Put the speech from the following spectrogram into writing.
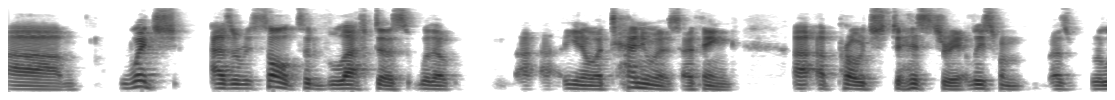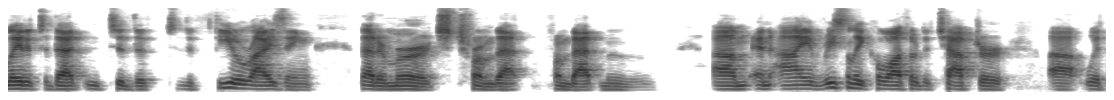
um, which as a result sort of left us with a you know a tenuous, I think, uh, approach to history, at least from as related to that to the to the theorizing that emerged from that from that move. Um, and I recently co-authored a chapter uh, with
